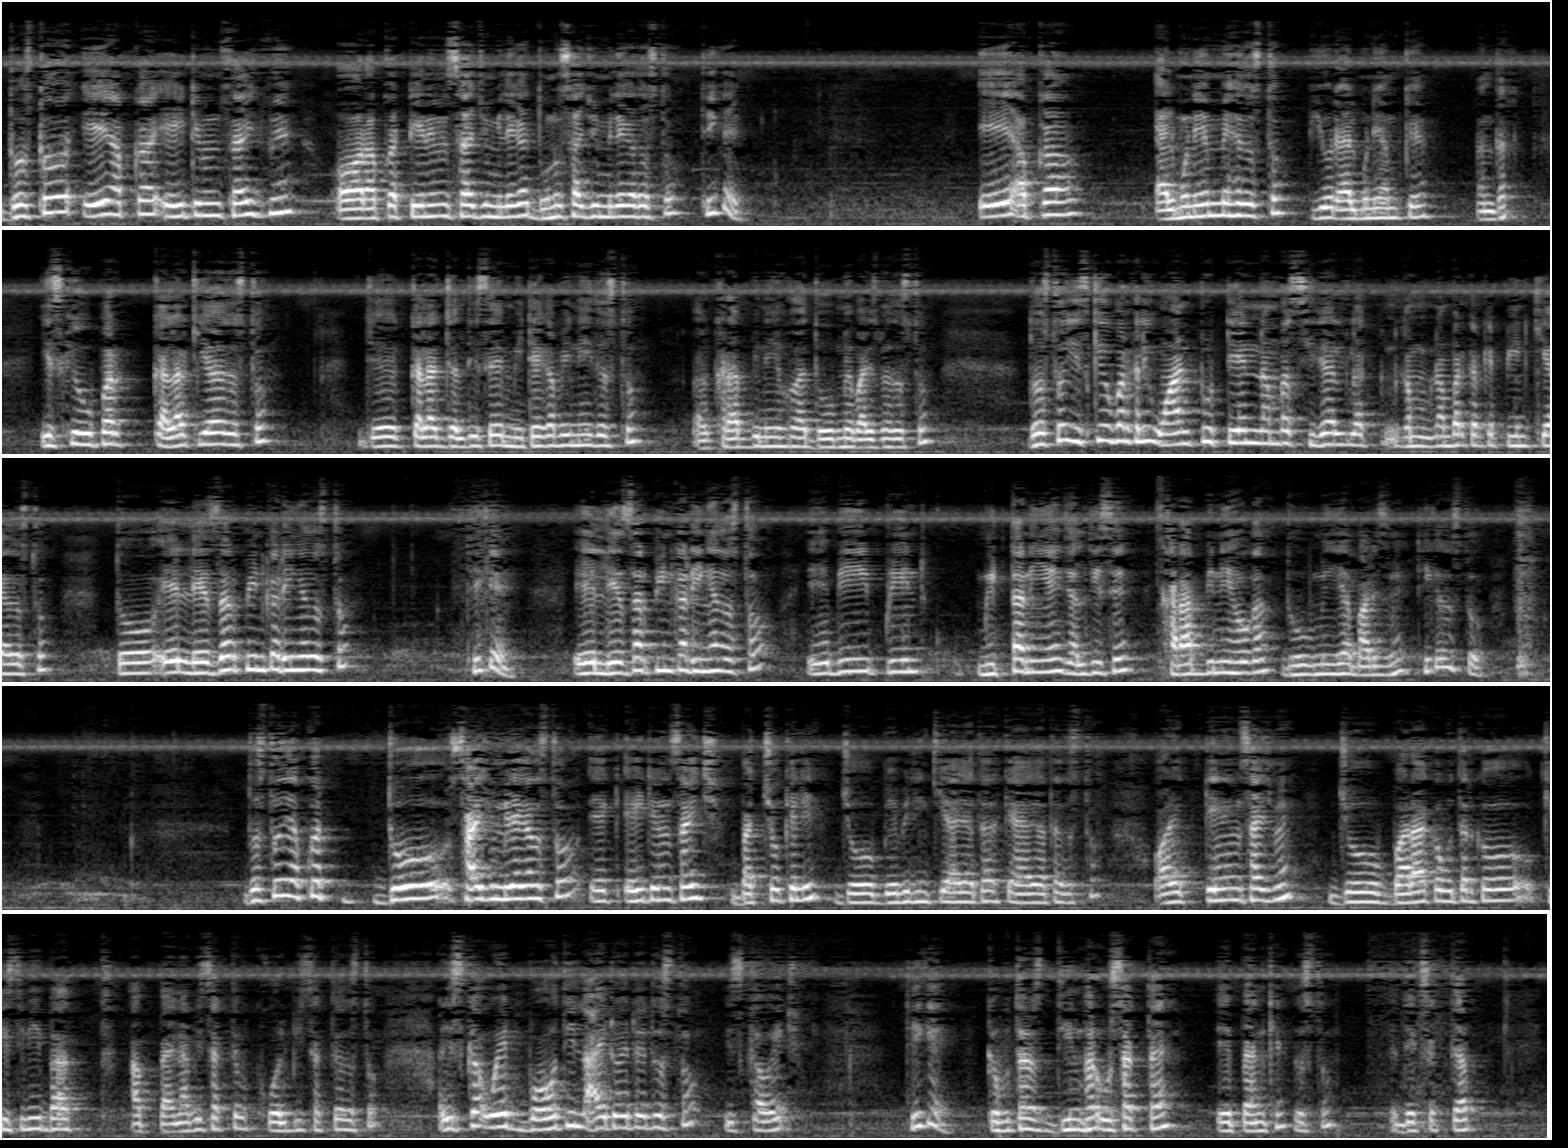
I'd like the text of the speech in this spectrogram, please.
दोस्तों ये आपका एट एम साइज़ में और आपका टेन एम साइज़ में मिलेगा, दोनों साइज़ में मिलेगा दोस्तों, ठीक है? ये आपका एल्युमिनियम में है दोस्तों प्योर एल्युमिनियम के अंदर। इसके ऊपर कलर किया है दोस्तों। जो कलर जल्दी से मीठेगा भी नहीं दोस्तों, और खराब भी नहीं होगा, धूप में बारिश में दोस्तों। दोस्तों, इसके ऊपर खाली one two ten number serial number करके प्रिंट किया दोस्तों। तो ये लेजर प्रिंट का रिंग है दोस्तों। ठीक है? ये लेजर प्रिंट का रिंग है दोस्तों। ये भी प्रिंट मिटता नहीं है, जल्दी से खराब भी नहीं होगा, धूप में या बारिश में। ठीक है दोस्तों? दोस्तों, ये आपका दो साइज़ में मिलेगा दोस्तों। एक एट एम साइज़ बच्चों के लिए, जो बेबी रिंग किया जाता है, किया जाता है दोस्तों। और एक टेन एम साइज़ में जो बड़ा कबूतर को किसी भी वक्त आप पहना भी सकते हो, खोल भी सकते हो दोस्तों। और इसका वेट बहुत ही लाइट वेट है दोस्तों, इसका वेट ठीक है? कबूतर दिन भर उड़ सकता है, ये पहन के दोस्तों। देख सकते हैं आप।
